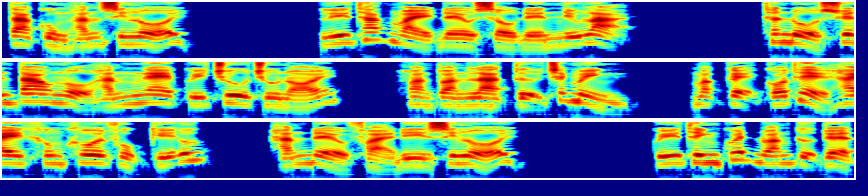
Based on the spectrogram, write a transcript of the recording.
ta cùng hắn xin lỗi. Lý Thác mày đều sầu đến nhíu lại. Thân đồ xuyên tao ngộ hắn nghe quý chu chu nói, hoàn toàn là tự trách mình, mặc kệ có thể hay không khôi phục ký ức, hắn đều phải đi xin lỗi. Quý thính quyết đoán cự tuyệt,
